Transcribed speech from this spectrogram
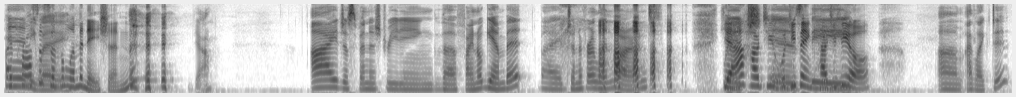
By process of elimination. Yeah. I just finished reading The Final Gambit by Jennifer Lynn Barnes. yeah. How'd you what'd you is think? How'd you feel? Um, I liked it.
